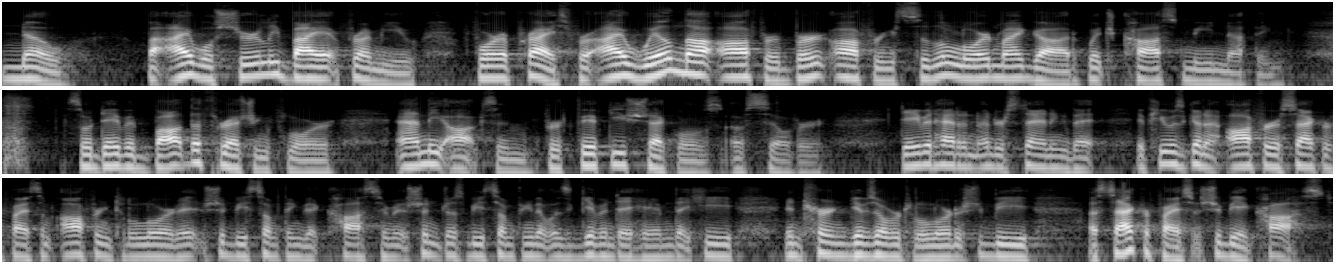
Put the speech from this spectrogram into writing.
No, but I will surely buy it from you for a price, for I will not offer burnt offerings to the Lord my God, which cost me nothing. So David bought the threshing floor and the oxen for fifty shekels of silver. David had an understanding that if he was going to offer a sacrifice, an offering to the Lord, it should be something that cost him. It shouldn't just be something that was given to him that he in turn gives over to the Lord. It should be a sacrifice, it should be a cost.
